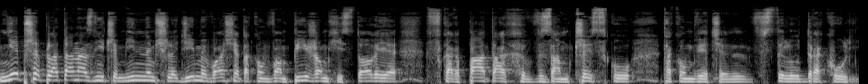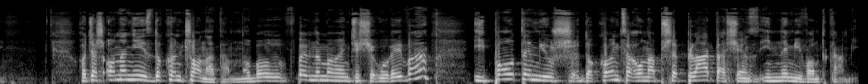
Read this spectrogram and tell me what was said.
nieprzeplatana z niczym innym, śledzimy właśnie taką wampirzą historię w Karpatach, w Zamczysku, taką wiecie, w stylu Drakuli. Chociaż ona nie jest dokończona tam, no bo w pewnym momencie się urywa i potem już do końca ona przeplata się z innymi wątkami.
